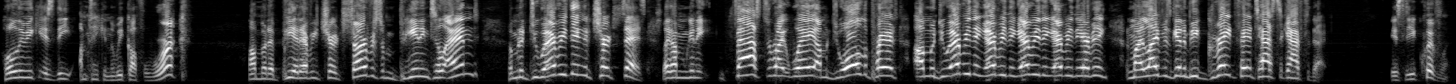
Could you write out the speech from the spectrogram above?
Holy Week is the I'm taking the week off of work. I'm going to be at every church service from beginning till end. I'm going to do everything the church says. Like I'm going to fast the right way. I'm going to do all the prayers. I'm going to do everything, everything, everything, everything, everything. And my life is going to be great, fantastic after that. It's the equivalent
